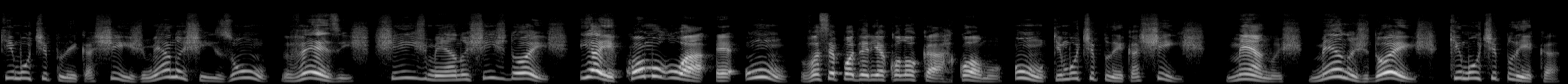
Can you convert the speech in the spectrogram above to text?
que multiplica x menos x1 vezes x menos x2. E aí, como o a é 1, você poderia colocar como 1 que multiplica x menos menos 2, que multiplica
